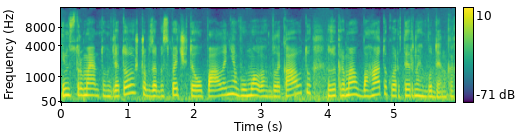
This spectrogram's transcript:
інструментом для того, щоб забезпечити опалення в умовах блекауту, зокрема в багатоквартирних будинках.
